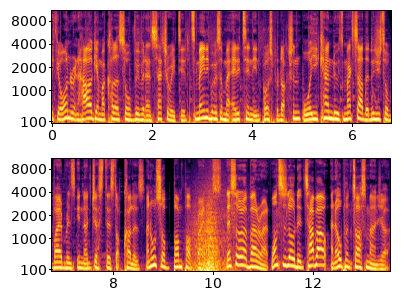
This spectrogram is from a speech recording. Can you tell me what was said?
If you're wondering how I get my colors so vivid and saturated, it's mainly because of my editing in post-production. But what you can do is max out the digital vibrance in adjust desktop colors and also bump up brightness. Let's load up Valorant. Once it's loaded, tab out and open Task Manager.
